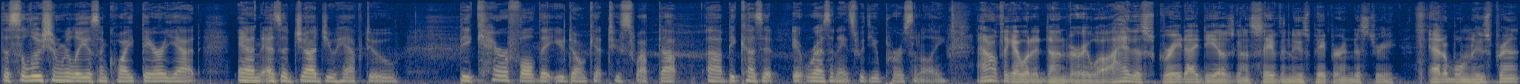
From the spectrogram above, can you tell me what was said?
the solution really isn't quite there yet. And as a judge, you have to be careful that you don't get too swept up uh, because it, it resonates with you personally. I don't think I would have done very well. I had this great idea I was going to save the newspaper industry, edible newsprint.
